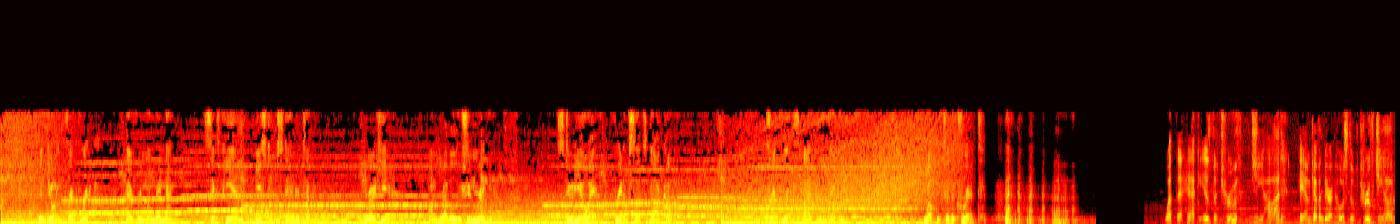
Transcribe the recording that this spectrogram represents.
Then join Crypt Rick every Monday night, 6 p.m. Eastern Standard Time, right here on Revolution Radio. Studio A, freedomslips.com. Crypt. Welcome to the Crypt. what the heck is the Truth Jihad? Hey, I'm Kevin Barrett, host of Truth Jihad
